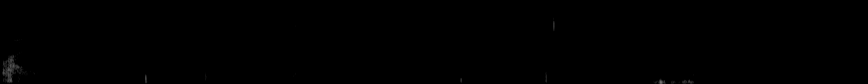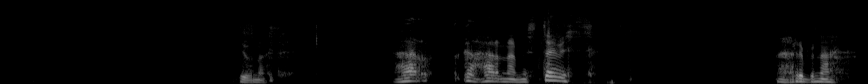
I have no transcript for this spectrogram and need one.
Ой. І у нас гар... така гарна місцевість грибна.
